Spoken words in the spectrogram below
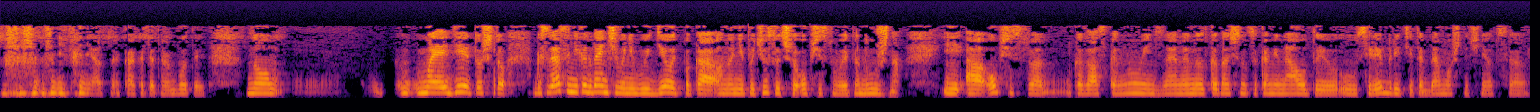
непонятно, как это работает. Но моя идея то, что государство никогда ничего не будет делать, пока оно не почувствует, что обществу это нужно. И а общество казахское, ну, я не знаю, наверное, когда начнутся камин у селебрити, тогда, может, начнется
